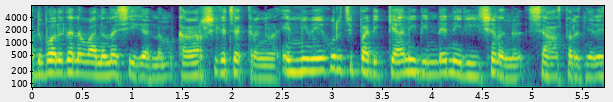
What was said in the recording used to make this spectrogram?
അതുപോലെ തന്നെ വനനശീകരണം കാർഷിക ചക്രങ്ങൾ എന്നിവയെക്കുറിച്ച് പഠിക്കാൻ ഇതിന്റെ നിരീക്ഷണങ്ങൾ ശാസ്ത്രജ്ഞരെ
